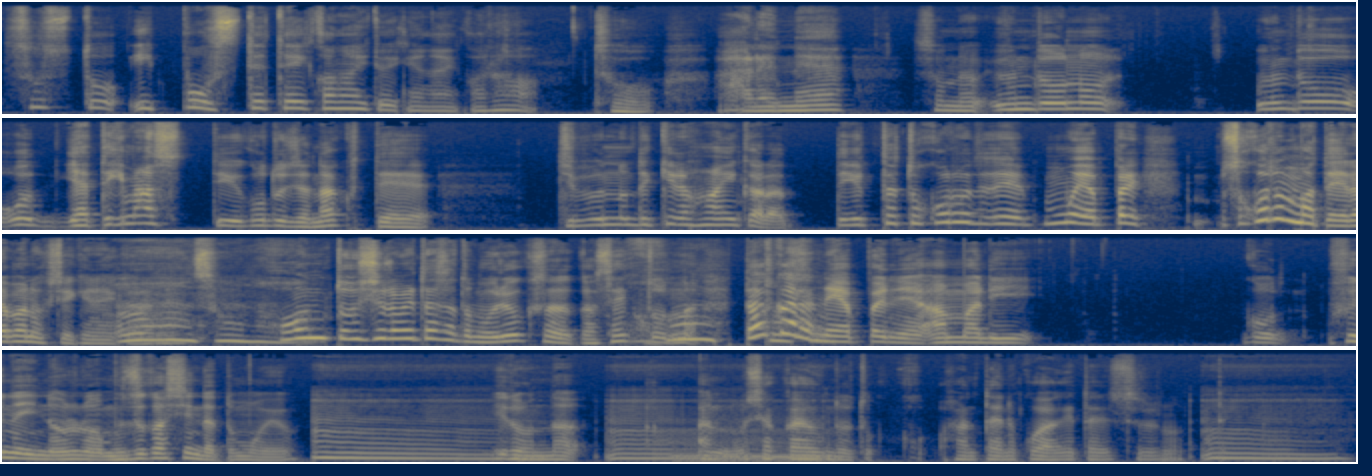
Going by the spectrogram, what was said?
そうすると一方捨てていかないといけないから。そう。あれねその運動の運動をやってきますっていうことじゃなくて自分のできる範囲からって言ったところでもうやっぱりそこでもまた選ばなくちゃいけないからね。うんそうなの。ほんと後ろめたさと無力さがセットなとだからねやっぱりねあんまりこう船に乗るのが難しいんだと思うよ。うん。いろんな、うん。あの社会運動とか反対の声を上げたりするの。うん。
